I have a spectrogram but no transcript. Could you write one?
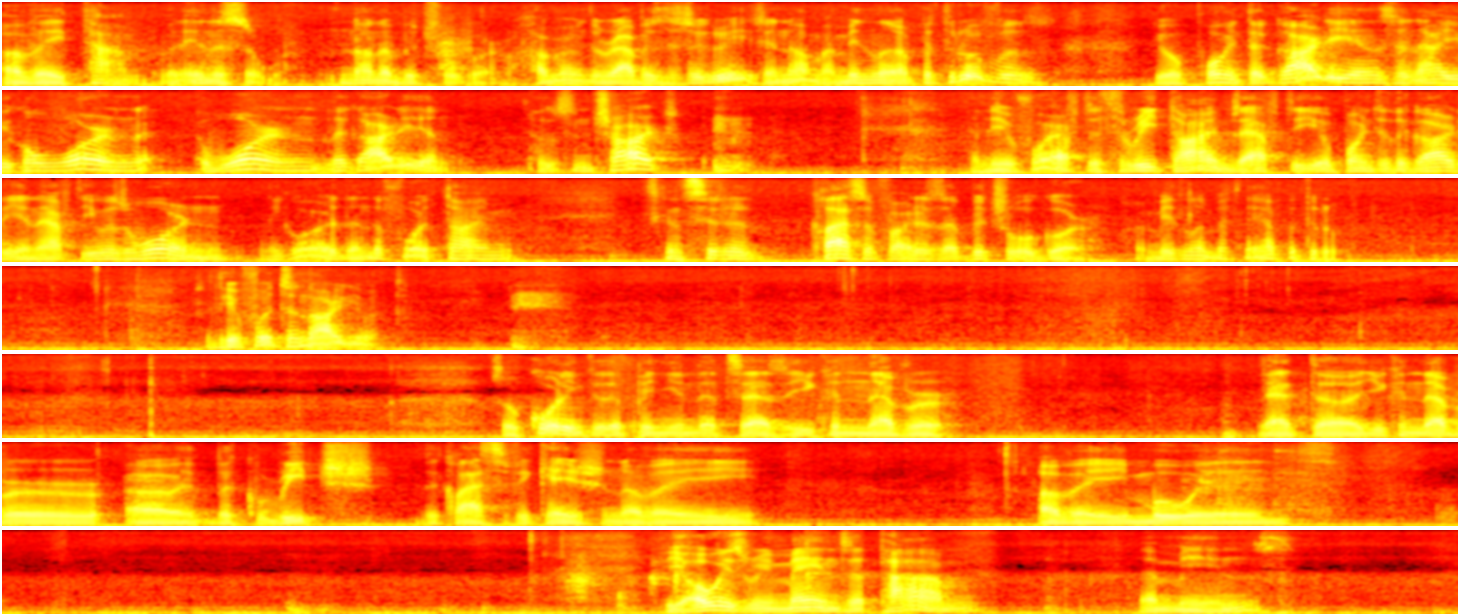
of a tam, an innocent one, non-habitual gorer. The rabbis disagree. They say, no, my minla petrufas, you appoint the guardians, and now you can warn warn the guardian who's in charge. and therefore, after three times after you appointed the guardian, after he was warned, the gore, then the fourth time it's considered classified as habitual gore. So therefore, it's an argument. So, according to the opinion that says you can never that uh, you can never uh, reach the classification of a of a muid. He always remains a tam, that means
